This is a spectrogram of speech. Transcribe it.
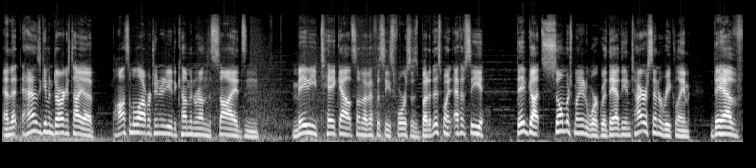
and that has given Darkesthai a possible opportunity to come in around the sides and maybe take out some of FFC's forces. But at this point, FFC, they've got so much money to work with. They have the entire center reclaim. They have,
